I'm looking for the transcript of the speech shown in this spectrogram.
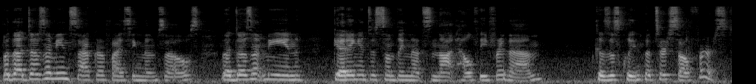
but that doesn't mean sacrificing themselves. That doesn't mean getting into something that's not healthy for them, because this queen puts herself first.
